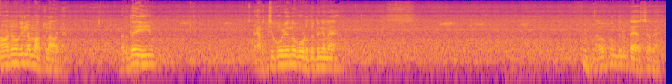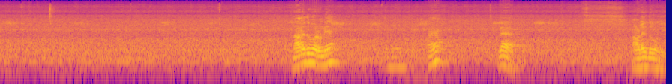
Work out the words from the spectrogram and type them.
ആരോഗ്യമില്ല മക്കളാവട്ടെ. വെറുതെ ഈ ഇറച്ചിക്കോഴി ഒന്ന് കൊടുത്തിട്ട് ഇങ്ങനെ അവർക്കും ഇതിന്റെ ടേസ്റ്റ് അറിയാം നാളെ ഇത് പറയണേ ഏ? അല്ലേ? നാളെ ഇത് മതി.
